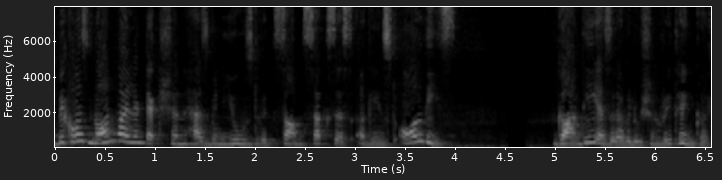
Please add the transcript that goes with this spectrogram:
because non-violent action has been used with some success against all these. Gandhi as a revolutionary thinker.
